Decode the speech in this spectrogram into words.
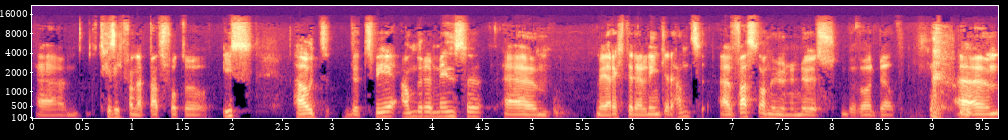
eh, het gezicht van de pasfoto is, houdt de twee andere mensen ehm, met rechter en linkerhand vast aan hun neus, bijvoorbeeld. Ehm,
